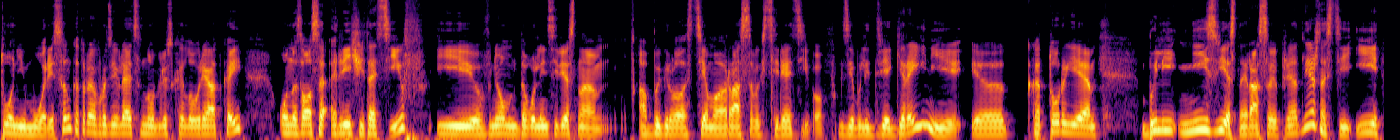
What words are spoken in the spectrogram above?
Тони Моррисон, которая вроде является Нобелевской лауреаткой. Он назывался «Речитатив», и в нем довольно интересно обыгрывалась тема расовых стереотипов, где были две героини, э, которые были неизвестной расовой принадлежности, и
